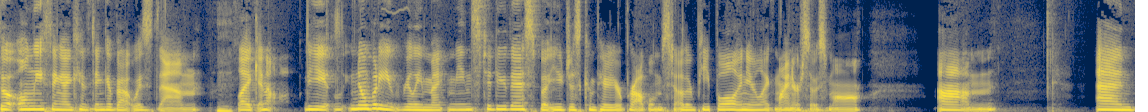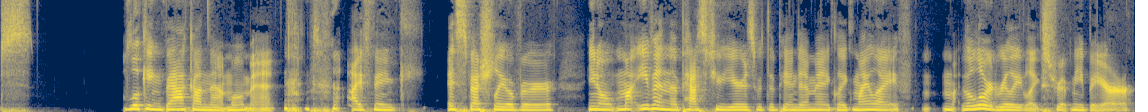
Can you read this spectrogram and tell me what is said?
the only thing I could think about was them. Like and the nobody really means to do this, but you just compare your problems to other people and you're like mine are so small. Um, and looking back on that moment, I think, especially over, you know, my, even the past two years with the pandemic, like my life, my, the Lord really like stripped me bare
